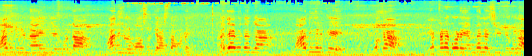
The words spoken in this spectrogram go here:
మాదిగలు న్యాయం చేయకుండా మాదిగలు మోసం చేస్తూ ఉన్నాయి. అదేవిధంగా మాదిగలకి ఒక ఎక్కడ కూడా ఎమ్మెల్యే సీట్ కూడా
